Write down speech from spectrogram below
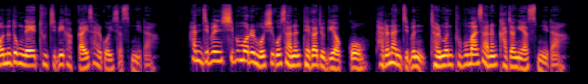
어느 동네에 두 집이 가까이 살고 있었습니다. 한 집은 시부모를 모시고 사는 대가족이었고 다른 한 집은 젊은 부부만 사는 가정이었습니다.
